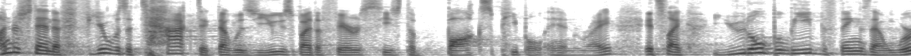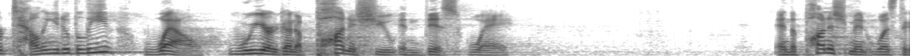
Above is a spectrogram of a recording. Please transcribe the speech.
understand that fear was a tactic that was used by the Pharisees to box people in, right? It's like, you don't believe the things that we're telling you to believe? Well, we are going to punish you in this way. And the punishment was to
